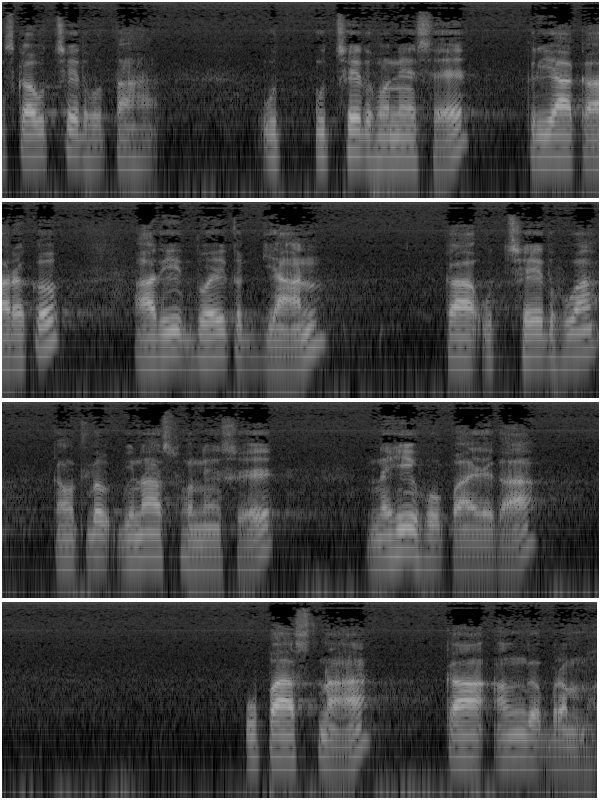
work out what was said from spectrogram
उसका उच्छेद होता है। उच्छेद होने से क्रियाकारक आदि द्वैत ज्ञान का उच्छेद हुआ, का मतलब विनाश होने से नहीं हो पाएगा। उपासना का अंग ब्रह्म।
